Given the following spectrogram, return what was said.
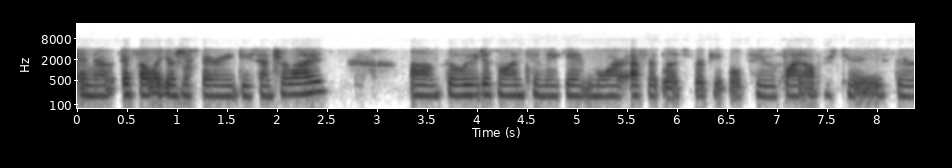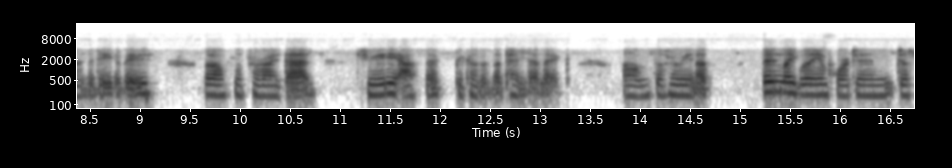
and it felt like it was just very decentralized. Um, so we just wanted to make it more effortless for people to find opportunities through the database, but also provide that community aspect because of the pandemic. Um, so for me, that's been like really important just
